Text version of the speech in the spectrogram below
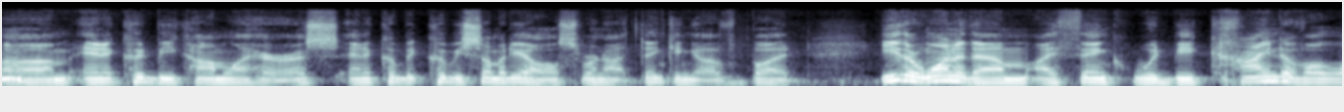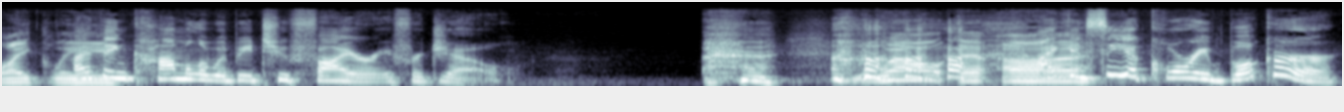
mm. um, and it could be Kamala Harris, and it could be could be somebody else we're not thinking of. But either one of them, I think, would be kind of a likely. I think Kamala would be too fiery for Joe. well, uh, I can see a Cory Booker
